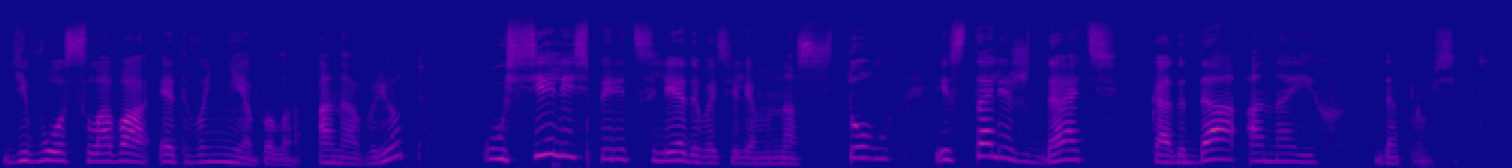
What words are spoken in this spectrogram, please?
Его слова «этого не было, она врет» уселись перед следователем на стол и стали ждать, когда она их допросит.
